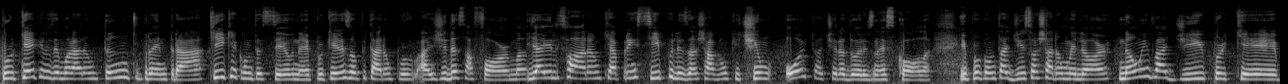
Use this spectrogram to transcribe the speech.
por que, que eles demoraram tanto para entrar, o que, que aconteceu, né? Por que eles optaram por agir dessa forma. E aí eles falaram que a princípio eles achavam que tinham oito atiradores na escola. E por conta disso acharam melhor não invadir porque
